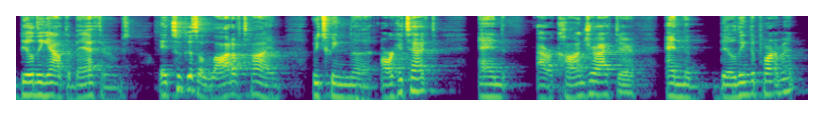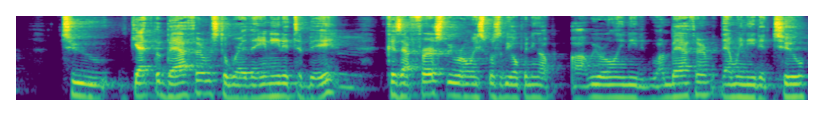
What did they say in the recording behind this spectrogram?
building out the bathrooms. It took us a lot of time between the architect and our contractor and the building department to get the bathrooms to where they needed to be. Because at first we were only supposed to be opening up, uh, we were only needed one bathroom, then we needed two,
